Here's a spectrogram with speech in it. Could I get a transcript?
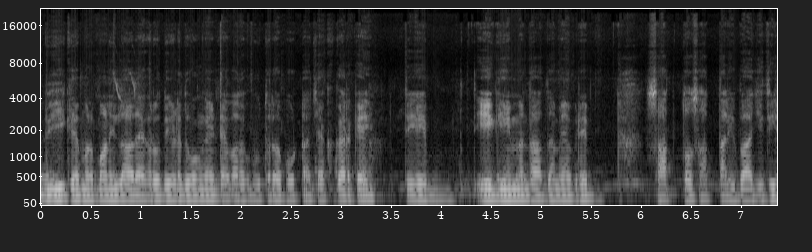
20 ਕੈਮਲ ਪਾਣੀ ਲਾ ਦਿਆ ਕਰੋ, ਡੇਢ ਦੋ ਘੰਟੇ ਬਾਅਦ ਕਬੂਤਰ ਦਾ ਪੋਟਾ ਚੈੱਕ ਕਰਕੇ ਤੇ ਇਹ ਗੇਮ ਮੈਂ ਦੱਸਦਾ ਮੈਂ ਵੀਰੇ 7 ਤੋਂ 7 ਵਾਲੀ ਬਾਜੀ ਦੀ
